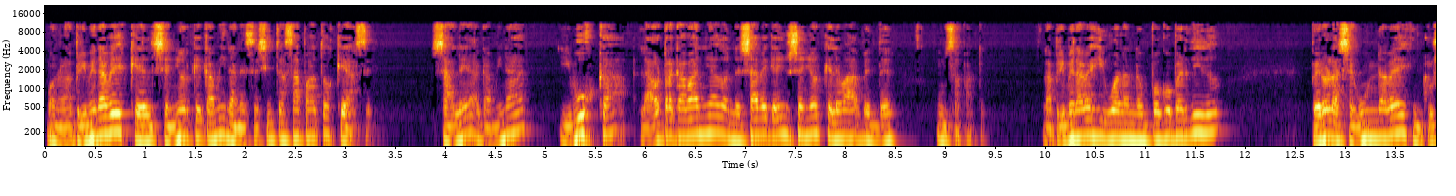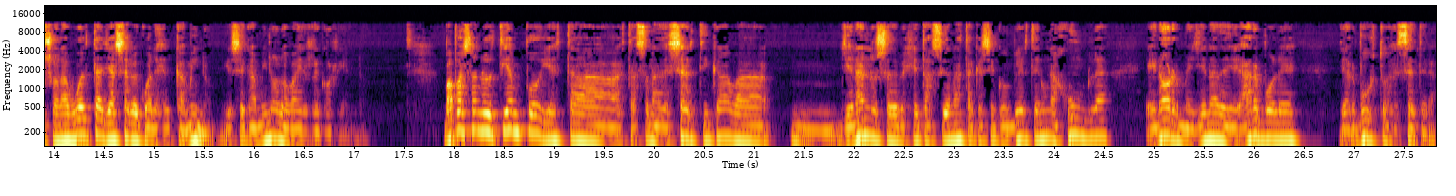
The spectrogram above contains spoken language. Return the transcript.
Bueno, la primera vez que el señor que camina necesita zapatos, ¿qué hace? Sale a caminar y busca la otra cabaña donde sabe que hay un señor que le va a vender un zapato. La primera vez igual anda un poco perdido, pero la segunda vez, incluso a la vuelta, ya sabe cuál es el camino y ese camino lo va a ir recorriendo. Va pasando el tiempo y esta, esta zona desértica va mm, llenándose de vegetación hasta que se convierte en una jungla enorme, llena de árboles, de arbustos, etc.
